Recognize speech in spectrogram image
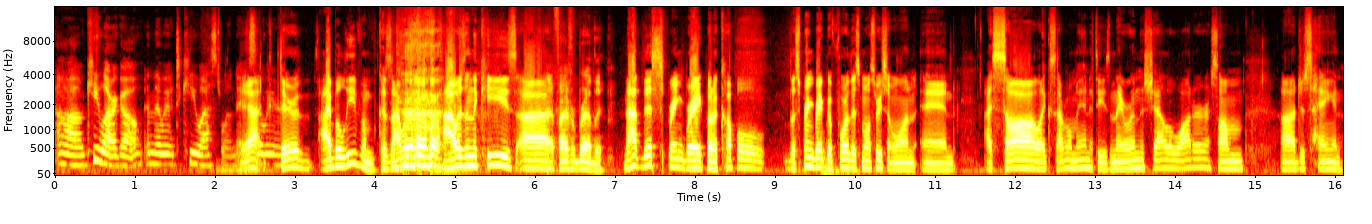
uh, Key Largo, and then we went to Key West one day. Yeah, so we were, there. I believe them because I was in, I was in the Keys. High Uh, five for Bradley. not this spring break, but a couple the spring break before this most recent one, and I saw like several manatees, and they were in the shallow water. Some uh, just hanging,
